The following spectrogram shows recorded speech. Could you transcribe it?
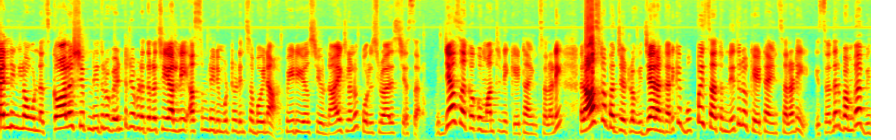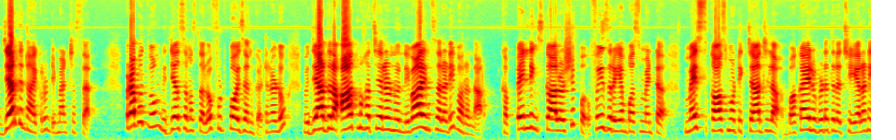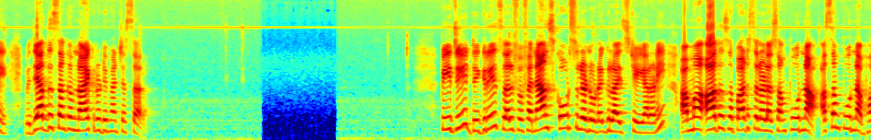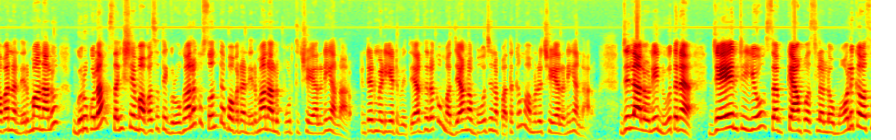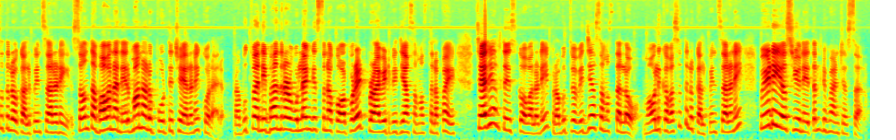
పెండింగ్లో ఉన్న స్కాలర్షిప్ నిధులు వెంటనే విడుదల చేయాలని అసెంబ్లీని ముట్టడించబోయిన పీడీఎస్యూ నాయకులను పోలీసులు అరెస్ట్ చేశారు. విద్యాశాఖకు మంత్రిని కేటాయించాలని రాష్ట్ర బడ్జెట్లో విద్యారంగానికి ముప్పై శాతం నిధులు కేటాయించాలని ఈ సందర్భంగా విద్యార్థి నాయకులు డిమాండ్ చేశారు. ప్రభుత్వం విద్యా సంస్థలో ఫుడ్ పాయిజన్ ఘటనలు విద్యార్థుల ఆత్మహత్యలను నివారించాలని వారన్నారు. Pending scholarship fee reimbursement mess cosmetic ఛార్జీల బకాయిలు విడుదల చేయాలని విద్యార్థి సంఘం నాయకులు డిమాండ్ చేశారు. పీజీ డిగ్రీ సెల్ఫ్ ఫైనాన్స్ కోర్సులను రెగ్యులైజ్ చేయాలని అమ్మ ఆదర్శ పాఠశాలల సంపూర్ణ అసంపూర్ణ భవన నిర్మాణాలు గురుకుల సంక్షేమ వసతి గృహాలకు సొంత భవన నిర్మాణాలు పూర్తి చేయాలని అన్నారు. ఇంటర్మీడియట్ విద్యార్థులకు మధ్యాహ్న భోజన పథకం అమలు చేయాలని అన్నారు. జిల్లాలోని నూతన జేఎన్టీయు సబ్ క్యాంపస్లలో మౌలిక వసతులు కల్పించాలని సొంత భవన నిర్మాణాలు పూర్తి చేయాలని కోరారు. ప్రభుత్వ నిబంధనలు ఉల్లంఘిస్తున్న కార్పొరేట్ ప్రైవేట్ విద్యా సంస్థలపై చర్యలు తీసుకోవాలని ప్రభుత్వ విద్యా సంస్థల్లో మౌలిక వసతులు కల్పించాలని పీడీఎస్యూ నేతలు డిమాండ్ చేశారు.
